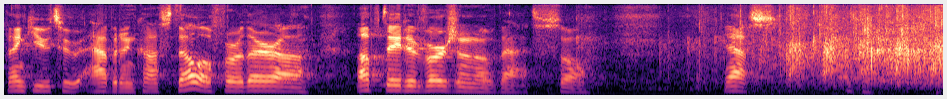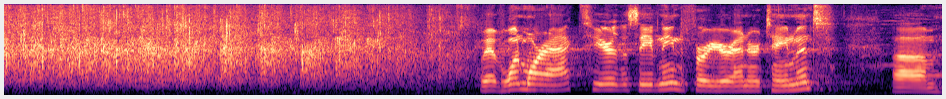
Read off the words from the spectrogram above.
thank you to Abbott and Costello for their uh, updated version of that. So, yes. We have one more act here this evening for your entertainment. Um,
